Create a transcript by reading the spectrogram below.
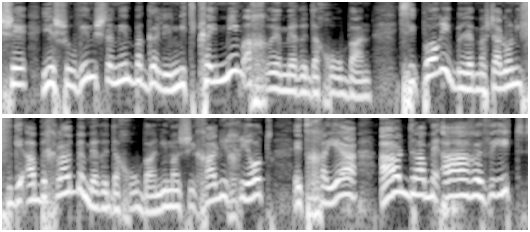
שיישובים שלמים בגליל מתקיימים אחרי מרד החורבן. ציפורי למשל לא נפגעה בכלל במרד החורבן, היא ממשיכה לחיות את חייה עד המאה הרביעית.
